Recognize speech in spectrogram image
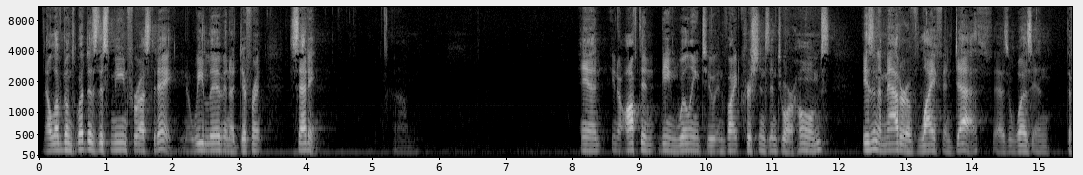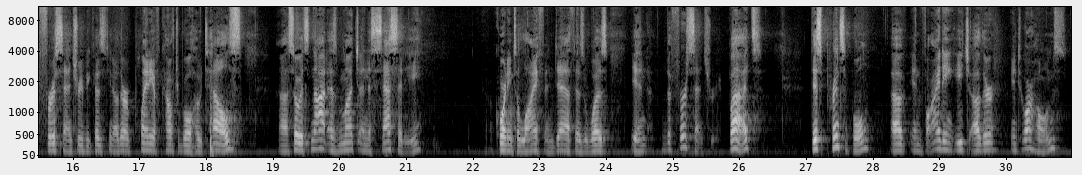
Now, loved ones, what does this mean for us today? You know, we live in a different setting. And you know, often being willing to invite Christians into our homes isn't a matter of life and death as it was in the first century because you know there are plenty of comfortable hotels. Uh, so it's not as much a necessity, according to life and death, as it was in the first century. But this principle of inviting each other into our homes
